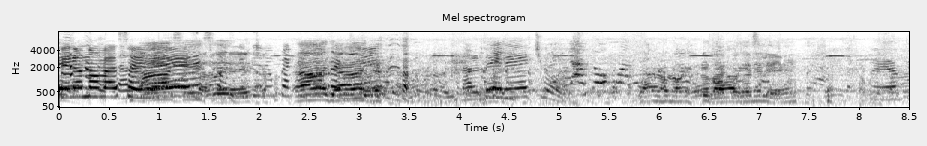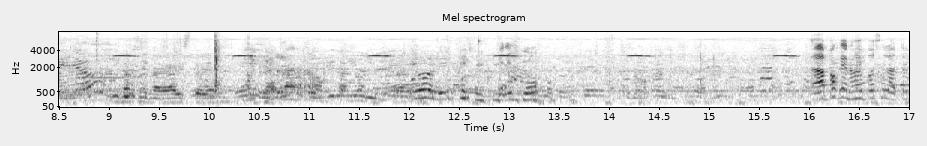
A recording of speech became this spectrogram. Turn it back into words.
Pero no va a ser Ah, sí, sí. Ah, ya, ya. Al derecho. Ya no, no, he pillado bien el evento. No, si no había visto bien. Ah, porque no se pase la otra.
